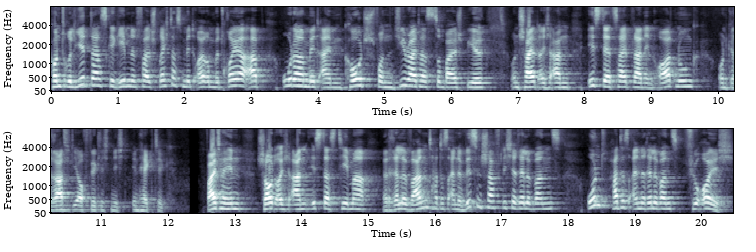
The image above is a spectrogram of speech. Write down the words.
Kontrolliert das, gegebenenfalls sprecht das mit eurem Betreuer ab oder mit einem Coach von GWriters zum Beispiel und schaut euch an, ist der Zeitplan in Ordnung und geratet ihr auch wirklich nicht in Hektik. Weiterhin schaut euch an, ist das Thema relevant, hat es eine wissenschaftliche Relevanz und hat es eine Relevanz für euch.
